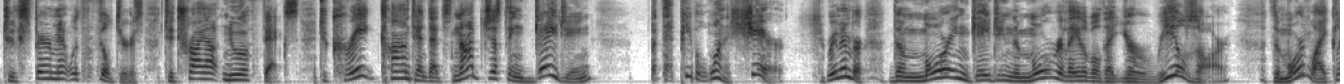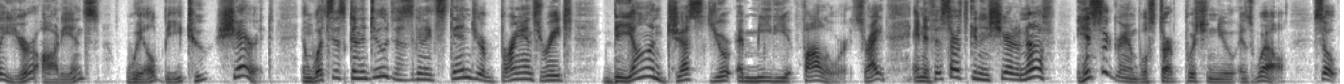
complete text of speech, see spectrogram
to experiment with filters, to try out new effects, to create content that's not just engaging, but that people want to share. Remember, the more engaging, the more relatable that your reels are, the more likely your audience will be to share it. And what's this going to do? This is going to extend your brand's reach beyond just your immediate followers, right? And if it starts getting shared enough, Instagram will start pushing you as well. So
